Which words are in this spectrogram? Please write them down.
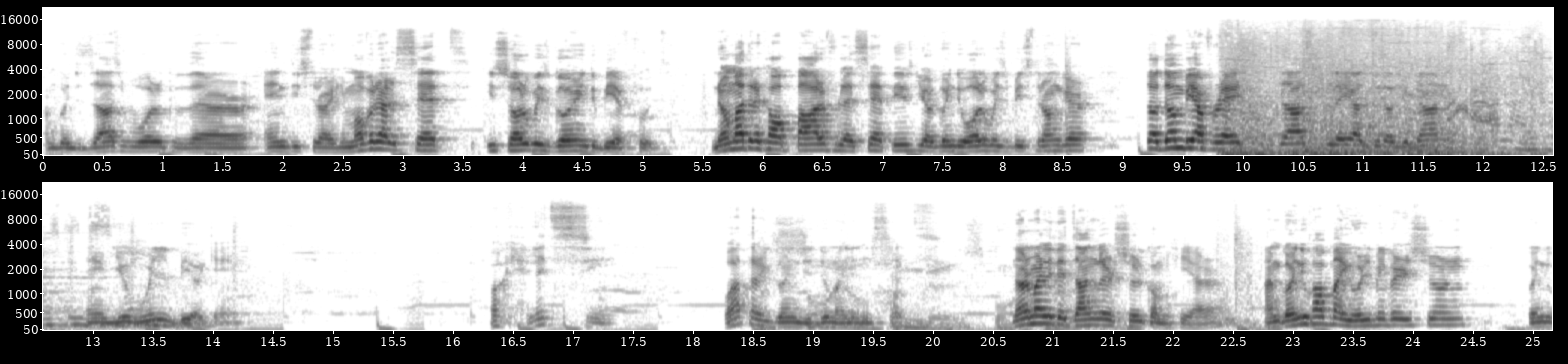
I'm going to just walk there and destroy him. Overall Sett is always going to be a foot. No matter how powerful a Sett is, you're going to always be stronger. So don't be afraid, just play as good as you can. And you will be okay. Okay, let's see. What are you going to do, my little Setts? Normally the jungler should come here. I'm going to have my ulti very soon. Going to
